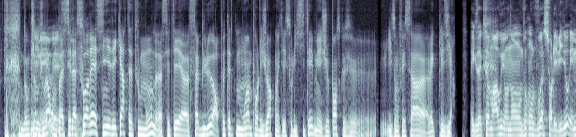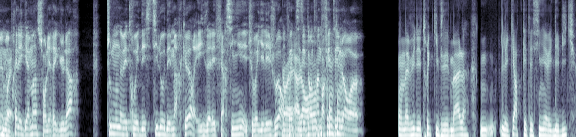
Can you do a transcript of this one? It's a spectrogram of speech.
Donc Non, les joueurs ouais, ont passé la soirée à signer des cartes à tout le monde. C'était euh, fabuleux. Alors peut-être moins pour les joueurs qui ont été sollicités, mais je pense que euh, ils ont fait ça avec plaisir. Exactement. Ah oui, on, en- on le voit sur les vidéos. Et même Ouais. après, les gamins sur les régulars. Tout le monde avait trouvé des stylos, des marqueurs et ils allaient faire signer. Et tu voyais les joueurs, en Ouais, fait, ils étaient en train de fêter contre, leur. euh, On a vu des trucs qui faisaient mal. Les cartes qui étaient signées avec des bics.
